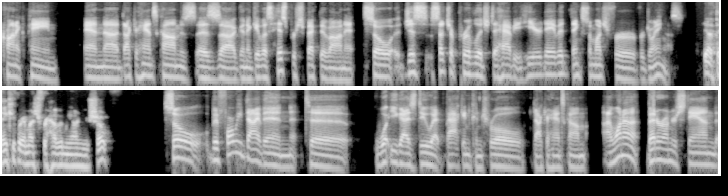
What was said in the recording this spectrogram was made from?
chronic pain. And uh, Dr. Hanscom is, is uh, going to give us his perspective on it. So, just such a privilege to have you here, David. Thanks so much for, for joining us. Yeah, thank you very much for having me on your show. So, before we dive in to what you guys do at Back in Control, Dr. Hanscom, I want to better understand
